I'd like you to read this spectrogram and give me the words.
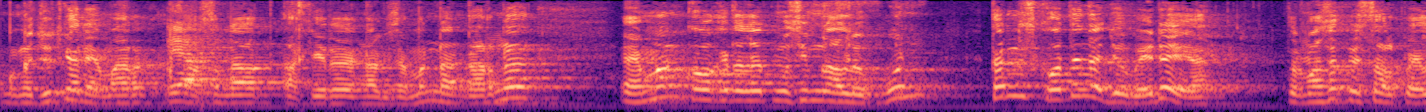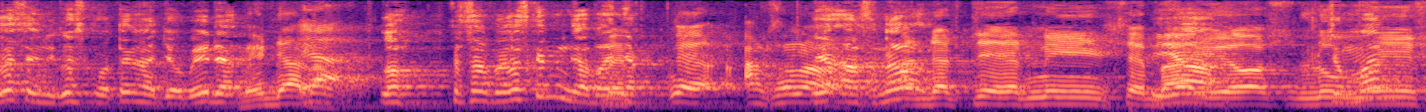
mengejutkan ya Mar Ya. Arsenal akhirnya nggak bisa menang karena emang kalau kita lihat musim lalu pun kan squadnya nggak jauh beda ya termasuk Crystal Palace yang juga squadnya nggak jauh beda. Beda Ya. lah. Loh Crystal Palace kan nggak banyak. Ya, Arsenal, Ya, Arsenal- ada Tierney, Ceballos, Iya. Cuman, Luis,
